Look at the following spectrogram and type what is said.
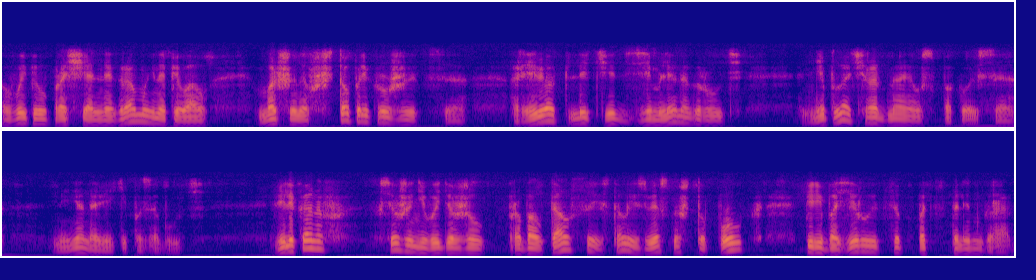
выпил прощальные граммы и напевал «Машина в что прикружится, ревет, летит земле на грудь. Не плачь, родная, успокойся, меня навеки позабудь». Великанов все же не выдержал, проболтался, и стало известно, что полк перебазируется под Сталинград.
